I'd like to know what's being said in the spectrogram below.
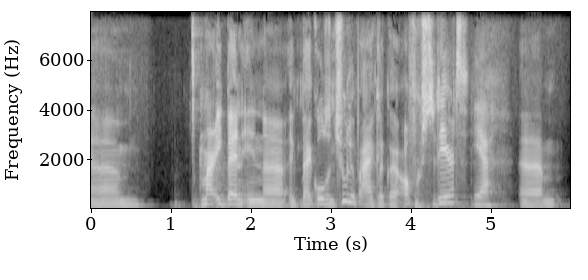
Um, maar ik ben in, uh, bij Golden Tulip eigenlijk afgestudeerd. Ja. Um,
